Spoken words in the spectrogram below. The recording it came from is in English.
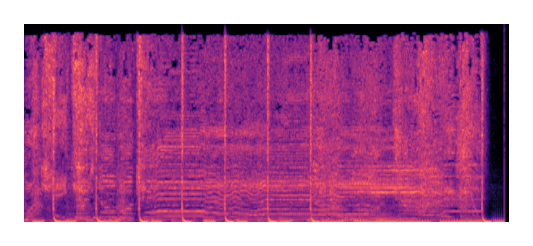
More cake. There's no more.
